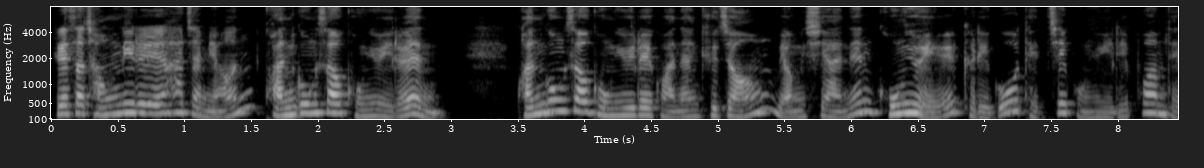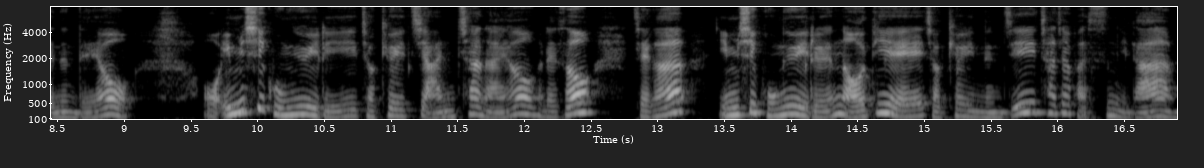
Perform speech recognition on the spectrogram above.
그래서 정리를 하자면 관공서 공휴일은 관공서 공휴일에 관한 규정 명시하는 공휴일 그리고 대체 공휴일이 포함되는데요. 어, 임시 공휴일이 적혀 있지 않잖아요. 그래서 제가 임시 공휴일은 어디에 적혀 있는지 찾아봤습니다.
